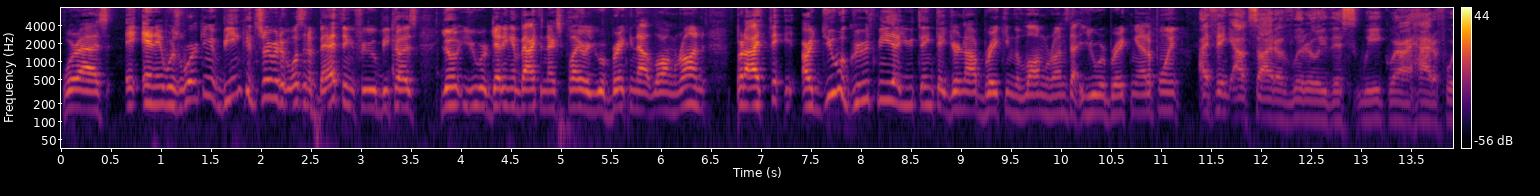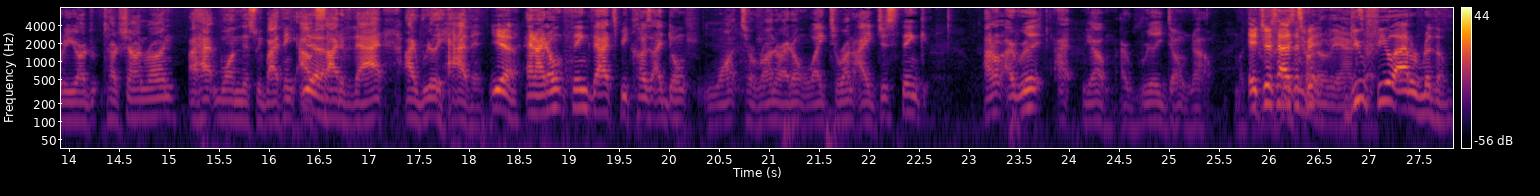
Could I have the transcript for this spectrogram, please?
Whereas, and it was working. Being conservative wasn't a bad thing for you because you you were getting him back the next play or you were breaking that long run. But I think, are do you agree with me that you think that you're not breaking the long runs that you were breaking at a point? I think outside of literally this week where I had a 40 yard touchdown run, I had one this week, but I think Yeah. outside of that, I really haven't. Yeah. And I don't think that's because I don't want to run or I don't like to run. I just think, I don't, I really, I, yo, I really don't know. Like, It just hasn't been. Do you feel out of rhythm?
